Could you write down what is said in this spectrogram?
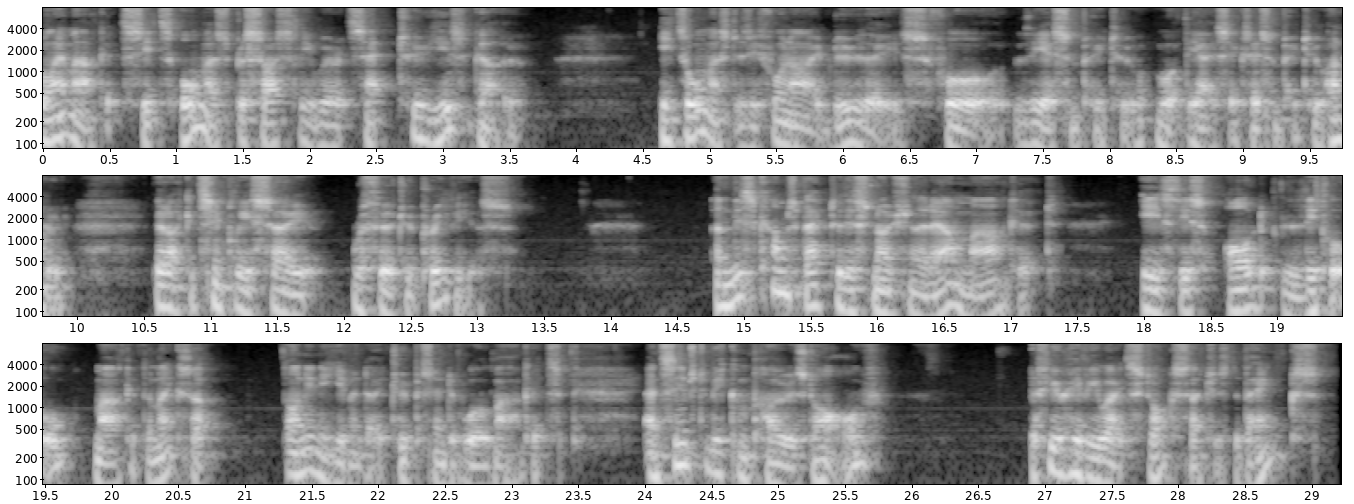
Well, our market sits almost precisely where it sat two years ago. It's almost as if when I do these for the S&P 2, what the ASX S&P 200, that I could simply say refer to previous. And this comes back to this notion that our market is this odd little market that makes up on any given day 2% of world markets and seems to be composed of a few heavyweight stocks such as the banks,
